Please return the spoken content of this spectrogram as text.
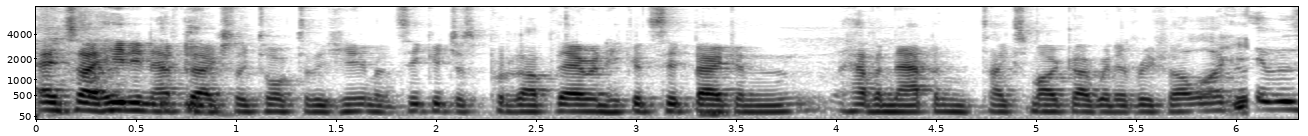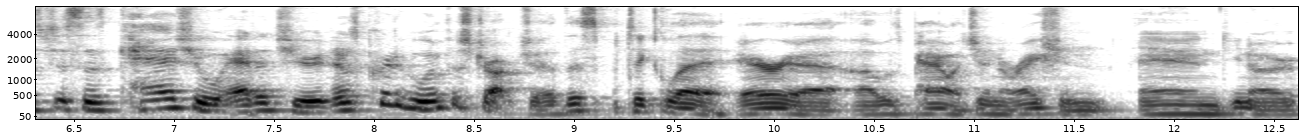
And so he didn't have to actually talk to the humans. He could just put it up there and he could sit back and have a nap and take smoko whenever he felt like it. It was just a casual attitude. And it was critical infrastructure. This particular area uh, was power generation. And, you know,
